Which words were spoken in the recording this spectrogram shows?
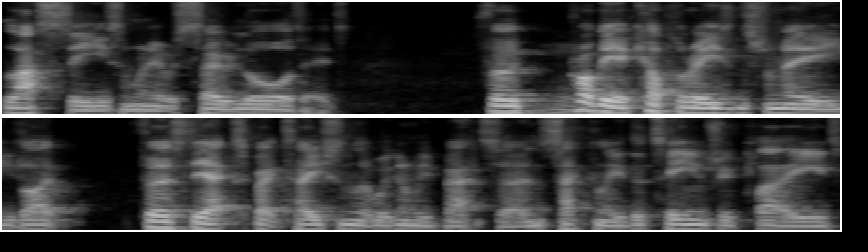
last season when it was so lauded for mm. probably a couple of reasons for me. Like, firstly, expectation that we're going to be better, and secondly, the teams we played,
